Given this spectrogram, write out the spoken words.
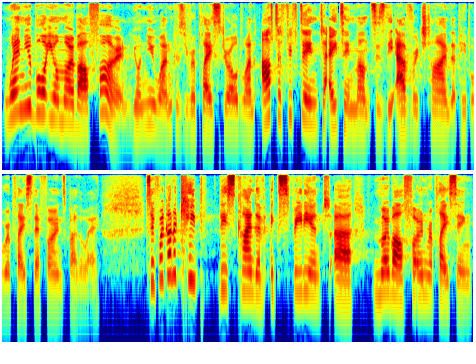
when you bought your mobile phone, your new one, because you replaced your old one, after 15 to 18 months is the average time that people replace their phones, by the way. So if we're going to keep this kind of expedient uh, mobile phone replacing,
